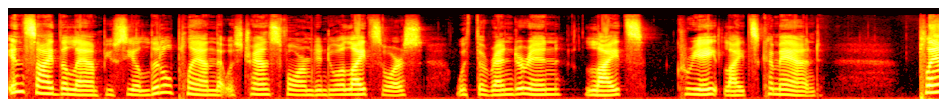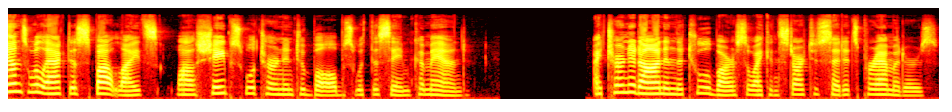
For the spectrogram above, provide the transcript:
Inside the lamp you see a little plan that was transformed into a light source with the render in, Lights Create Lights command. Plans will act as spotlights, while shapes will turn into bulbs with the same command. I turn it on in the toolbar so I can start to set its parameters.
